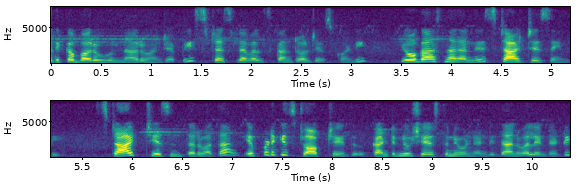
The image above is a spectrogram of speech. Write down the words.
అధిక బరువు ఉన్నారు అని చెప్పి స్ట్రెస్ లెవెల్స్ కంట్రోల్ చేసుకోండి. యోగాసనాలు అనేది స్టార్ట్ చేసేయండి. స్టార్ట్ చేసిన తర్వాత ఎప్పటికీ స్టాప్ చేయదు. కంటిన్యూ చేస్తూనే ఉండండి. దానివల్ల ఏంటంటే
